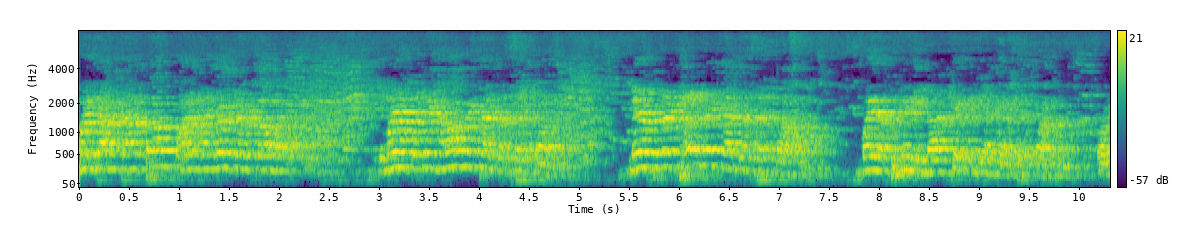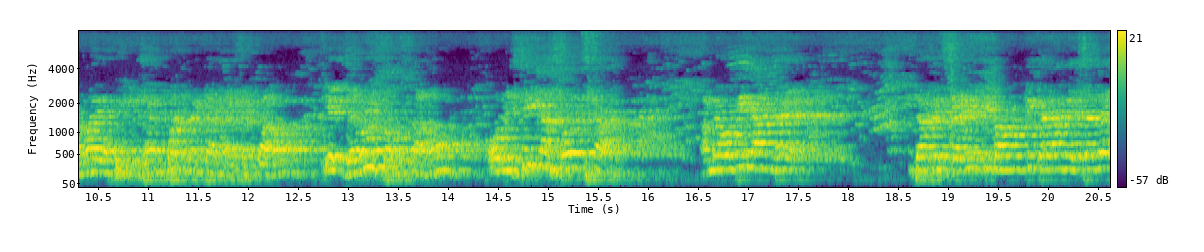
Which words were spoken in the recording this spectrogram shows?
मैं जहाँ जाता हूँ कि मैं अपने गाँव में क्या कर सकता हूँ? मैं अपने घर में क्या कर सकता हूँ? मैं अपने इलाके में क्या कर सकता हूँ? और मैं अपनी जनपद में क्या कर सकता हूँ? ये ज़रूर सोचता हूँ। और इसी का सोच का हमें वो भी याद है, जब इस गरीब की बाउंड्री करा में चले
